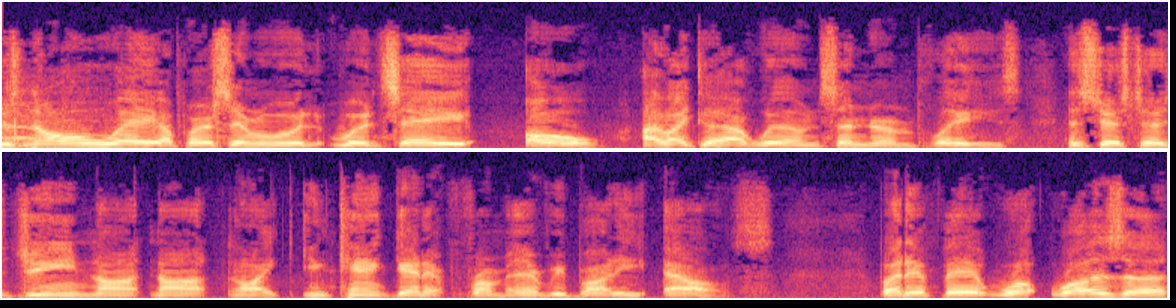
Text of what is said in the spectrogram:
There's no way a person would would say, "Oh, I like to have Williams syndrome, please." It's just a gene, not not like you can't get it from everybody else. But if it wa- was a,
